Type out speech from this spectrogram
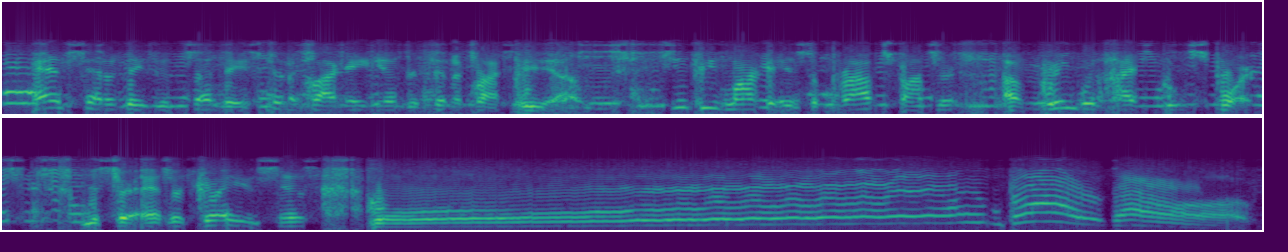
and Saturdays and Sundays, 10 o'clock a.m. to 10 o'clock p.m. GP Market is the proud sponsor of Greenwood High School Sports. Mr. Ezra Crane says, Go Bulldogs!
